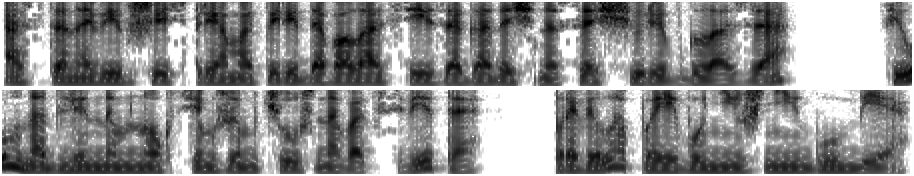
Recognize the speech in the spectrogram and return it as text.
Остановившись прямо перед Авалацией, загадочно сощурив глаза, Фиона длинным ногтем жемчужного цвета провела по его нижней губе.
